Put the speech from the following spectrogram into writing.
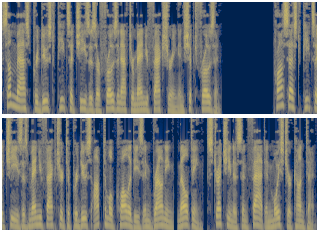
Some mass-produced pizza cheeses are frozen after manufacturing and shipped frozen. Processed pizza cheese is manufactured to produce optimal qualities in browning, melting, stretchiness and fat and moisture content.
